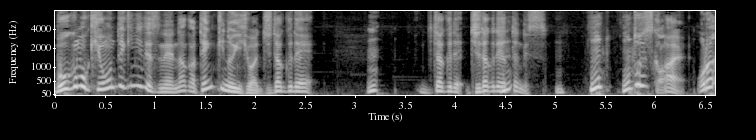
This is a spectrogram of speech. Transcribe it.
僕も基本的にですねなんか天気のいい日は自宅で自宅で自宅でやってるんです。本当ですか？はい。あれ？う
